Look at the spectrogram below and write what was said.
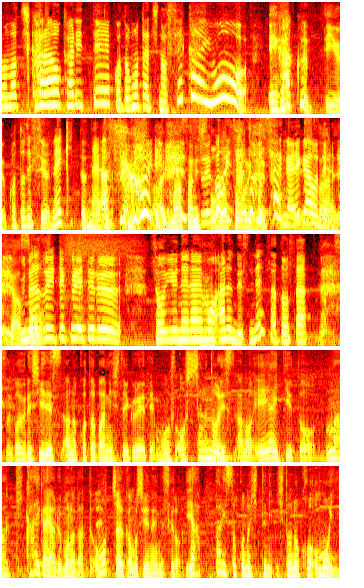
その力を借りて子供たちの世界を描くっていうことですよね、きっとね。あ、すごい。はい、まさにすごい。佐藤さんが笑顔でうなずいてくれてる、そういう狙いもあるんですね、佐藤さん。すごい嬉しいです。あの言葉にしてくれて、もうおっしゃる通りです。あの AI っていうと、まあ機械がやるものだって思っちゃうかもしれないんですけど、やっぱりそこの人に人のこう思い、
